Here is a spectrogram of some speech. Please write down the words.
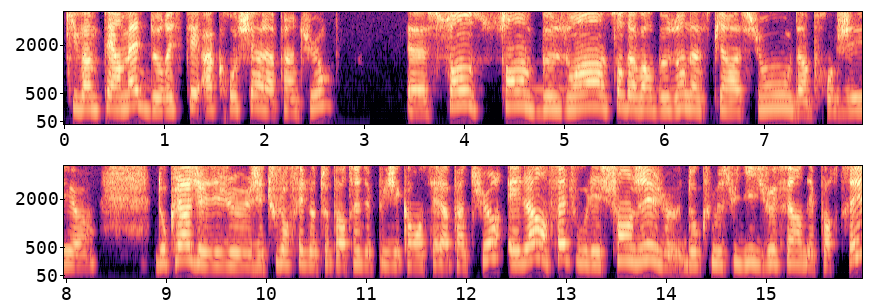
qui va me permettre de rester accroché à la peinture euh, sans, sans, besoin, sans avoir besoin d'inspiration ou d'un projet. Euh. Donc là, j'ai, toujours fait de l'autoportrait depuis que j'ai commencé la peinture. Et là, en fait, je voulais changer. donc je me suis dit, je vais faire des portraits.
